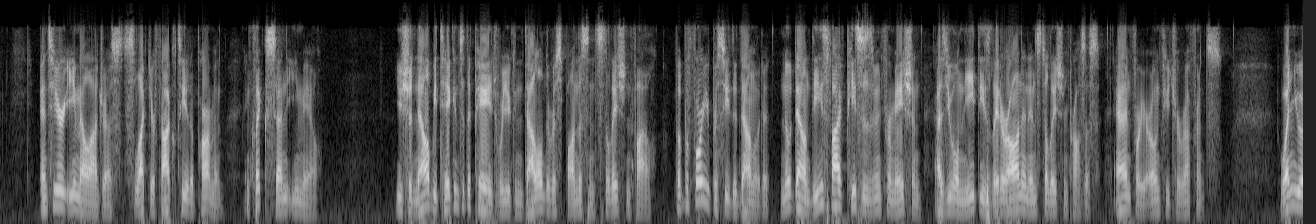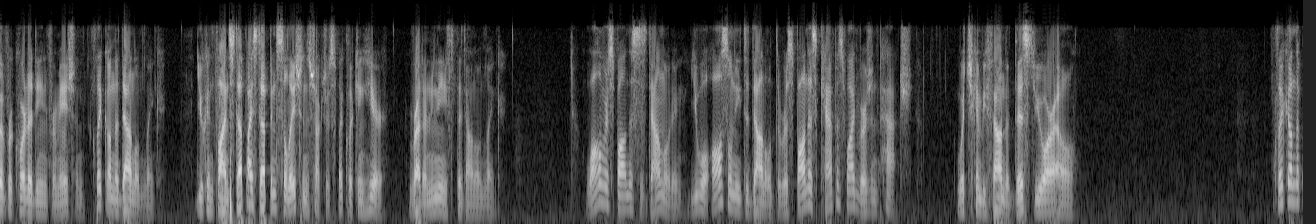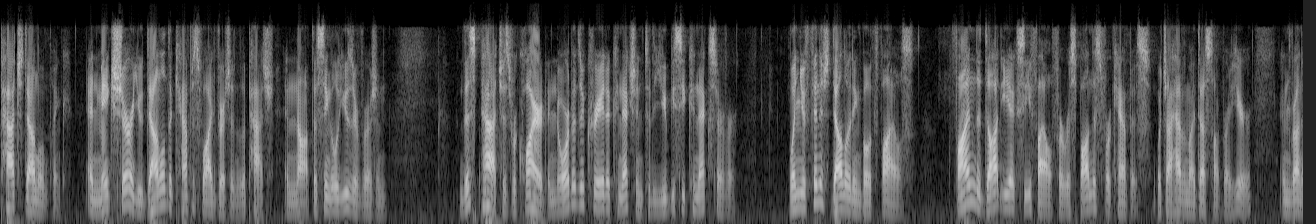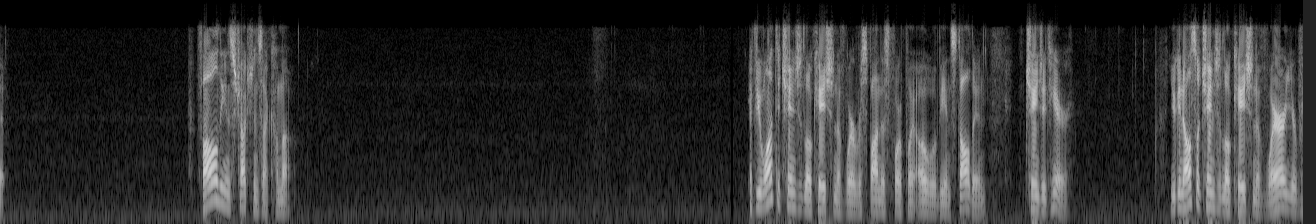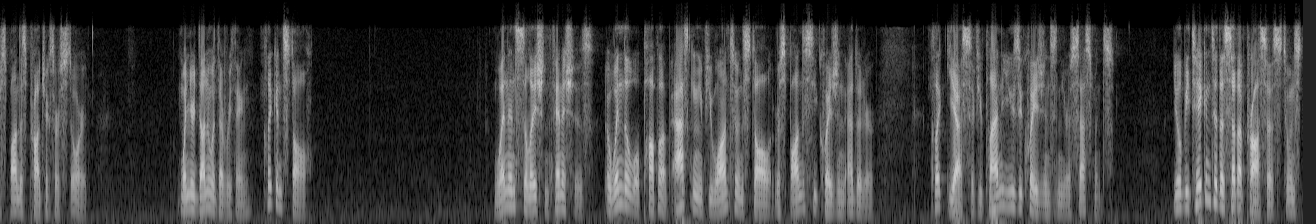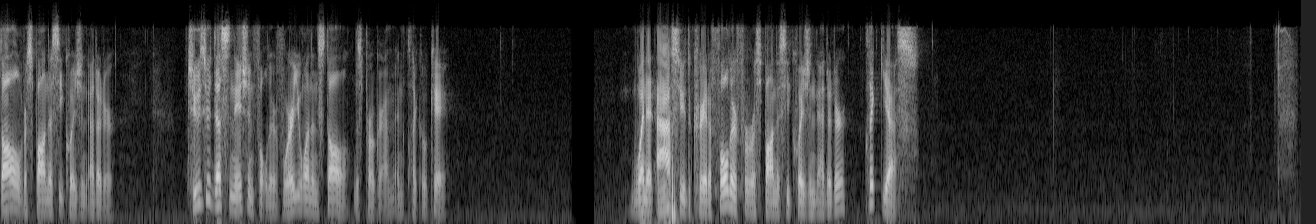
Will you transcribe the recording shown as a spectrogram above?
Enter your email address, select your faculty or department, and click Send Email. You should now be taken to the page where you can download the Respondus installation file. But before you proceed to download it, note down these five pieces of information as you will need these later on in the installation process and for your own future reference. When you have recorded the information, click on the download link. You can find step-by-step -step installation instructions by clicking here right underneath the download link. While Respondus is downloading, you will also need to download the Respondus campus-wide version patch, which can be found at this URL. Click on the patch download link, and make sure you download the campus-wide version of the patch and not the single-user version. This patch is required in order to create a connection to the UBC Connect server. When you've finished downloading both files, Find the .exe file for Respondus for Campus, which I have in my desktop right here, and run it. Follow the instructions that come up. If you want to change the location of where Respondus 4.0 will be installed in, change it here. You can also change the location of where your Respondus projects are stored. When you're done with everything, click Install. When installation finishes, a window will pop up asking if you want to install Respondus Equation Editor. Click Yes if you plan to use equations in your assessments. You'll be taken to the setup process to install Respondus Equation Editor. Choose your destination folder of where you want to install this program and click OK. When it asks you to create a folder for Respondus Equation Editor, click Yes.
